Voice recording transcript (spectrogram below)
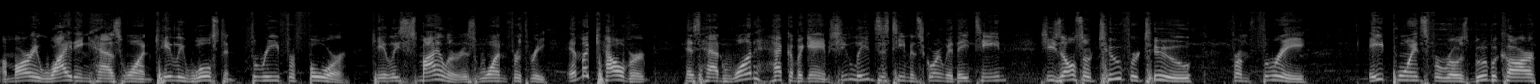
Amari Whiting has one. Kaylee Woolston, three for four. Kaylee Smiler is one for three. Emma Calvert has had one heck of a game. She leads his team in scoring with 18. She's also two for two from three. Eight points for Rose Bubakar.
